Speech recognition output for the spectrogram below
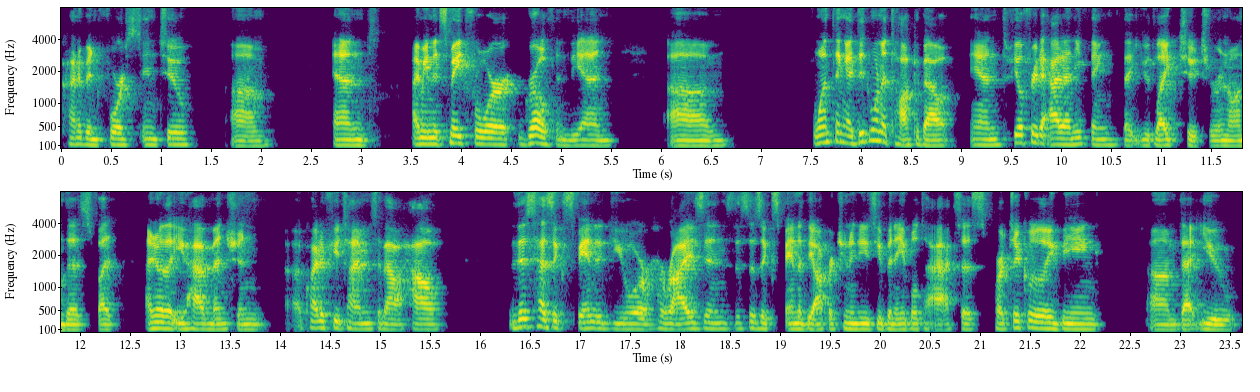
kind of been forced into. Um, and I mean, it's made for growth in the end. Um, one thing I did want to talk about, and feel free to add anything that you'd like to Tarun on this, but I know that you have mentioned uh, quite a few times about how this has expanded your horizons. This has expanded the opportunities you've been able to access, particularly being um, that you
